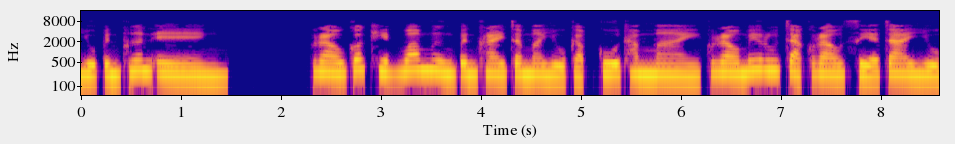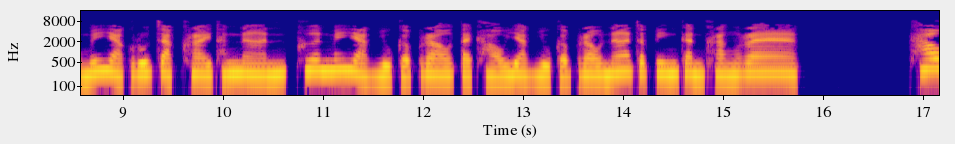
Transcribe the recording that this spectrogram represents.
อยู่เป็นเพื่อนเองเราก็คิดว่ามึงเป็นใครจะมาอยู่กับกูทำไม เราไม่รู้จักเราเสียใจอยู่ไม่อยากรู้จักใครทั้งนั้น เพื่อนไม่อยากอยู่กับเราแต่เขาอยากอยู่กับเราน่าจะปิ๊งกันครั้งแรก ข้าว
